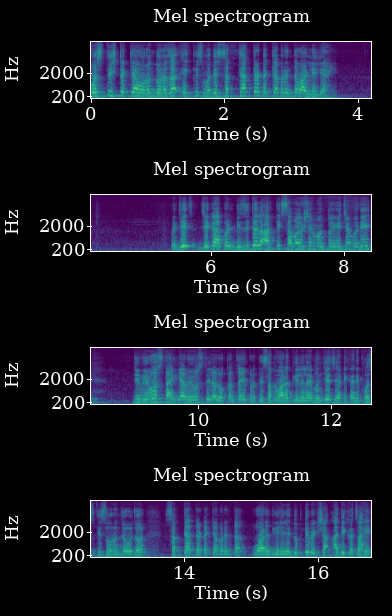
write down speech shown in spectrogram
पस्तीस टक्क्यावरून दोन हजार एकवीसमध्ये सत्याहत्तर टक्क्यापर्यंत वाढलेली आहे. म्हणजेच जे काय आपण डिजिटल आर्थिक समावेशन म्हणतो याच्यामध्ये जी व्यवस्था आहे या व्यवस्थेला लोकांचाही प्रतिसाद वाढत गेलेला आहे. म्हणजेच या ठिकाणी पस्तीसवरून जवळजवळ सत्याहत्तर टक्क्यापर्यंत वाढत गेलेली आहे. दुपटीपेक्षा अधिकच आहे.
